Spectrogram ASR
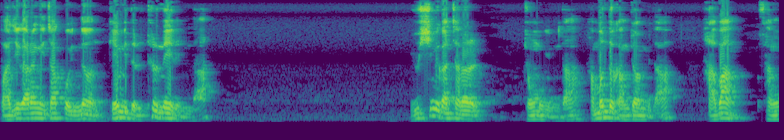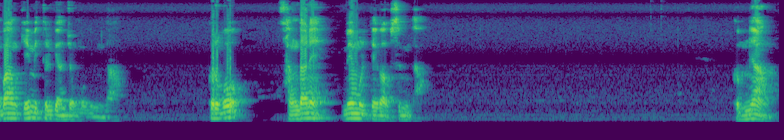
바지가랑이 잡고 있는 개미들을 털어내야 됩니다. 유심히 관찰할 종목입니다. 한 번 더 강조합니다. 하방, 상방, 개미 털기 한 종목입니다. 그리고 상단에 매물대가 없습니다. 금량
